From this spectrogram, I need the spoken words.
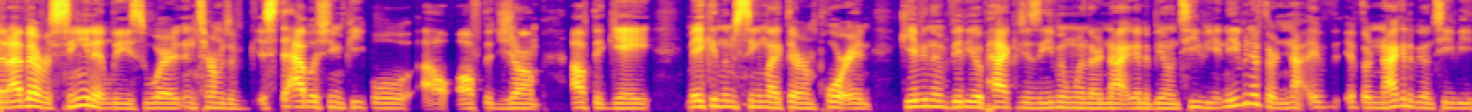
That I've ever seen at least. Where in terms of establishing people out off the jump, out the gate, making them seem like they're important, giving them video packages even when they're not going to be on TV, and even if they're not if, if they're not going to be on TV,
